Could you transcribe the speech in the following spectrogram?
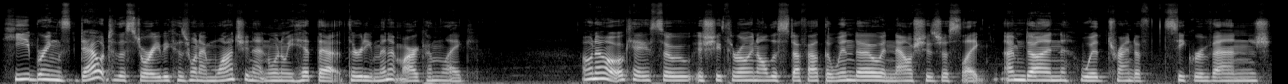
He brings doubt to the story because when I'm watching it and when we hit that 30 minute mark, I'm like, oh no, okay, so is she throwing all this stuff out the window and now she's just like, I'm done with trying to f- seek revenge.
